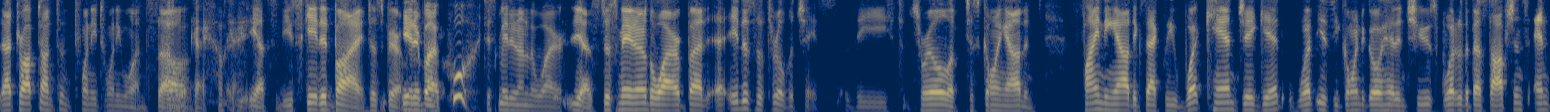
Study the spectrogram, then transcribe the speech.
that dropped onto 2021. So oh, okay, okay, yes, you skated by just barely. Skated by, whew, just made it under the wire. Yes, just made it under the wire. But uh, it is the thrill of the chase, the thrill of just going out and finding out exactly what can Jay get, what is he going to go ahead and choose, what are the best options, and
